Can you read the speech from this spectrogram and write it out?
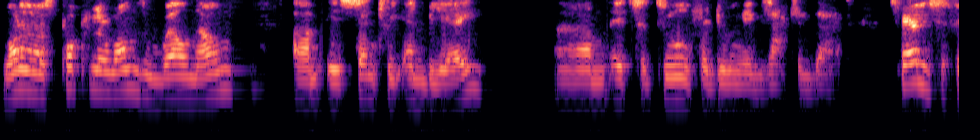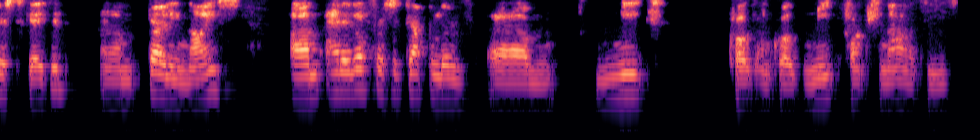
One of the most popular ones and well known um, is Sentry MBA. Um, it's a tool for doing exactly that. It's fairly sophisticated, um, fairly nice, um, and it offers a couple of um, neat, quote unquote, neat functionalities.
